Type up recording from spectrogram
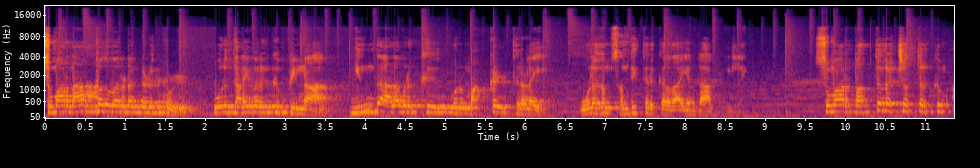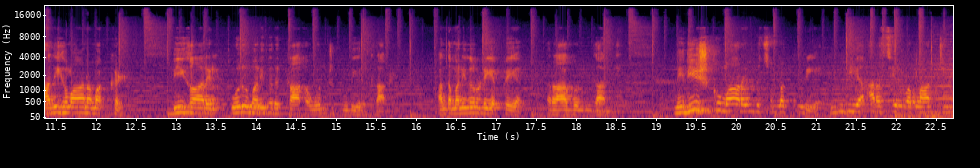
சுமார் நாற்பது வருடங்களுக்குள் ஒரு தலைவருக்கு பின்னால் இந்த அளவிற்கு ஒரு மக்கள் திரளை உலகம் சந்தித்திருக்கிறதா என்றால் இல்லை. சுமார் பத்து லட்சத்திற்கும் அதிகமான மக்கள் பீகாரில் ஒரு மனிதருக்காக ஒன்று கூடியிருக்கிறார்கள். அந்த மனிதருடைய பெயர் ராகுல் காந்தி. நிதிஷ்குமார் என்று சொல்லக்கூடிய இந்திய அரசியல் வரலாற்றில்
